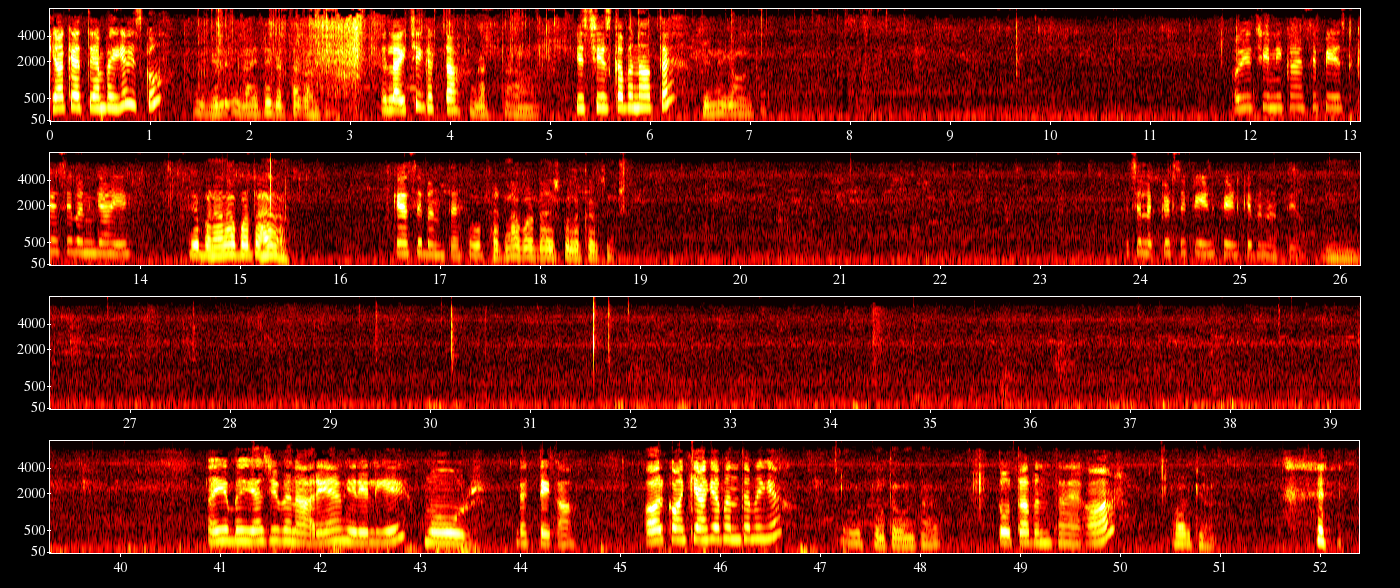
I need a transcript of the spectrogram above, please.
क्या कहते हैं भैया इसको? इलायची गट्टा कहते हैं। इलायची गट्टा? गट्टा हाँ। किस चीज़ का बनाता है? चीनी का बनता है। और ये चीनी का ऐसे पेस्ट कैसे बन गया ये? ये बनाना पड़ता है ना। कैसे बनता है? वो फटना पड़ता है इसको लकड़ से। अच्छा लकड़ से फेंट फेंट के बनाते हो। और ये भैया जी बना रहे हैं मेरे लिए मोर गट्टे का। और कौन क्या क्या बनता है भैया? तोता बनता है। तोता बनता है। और? और क्या?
